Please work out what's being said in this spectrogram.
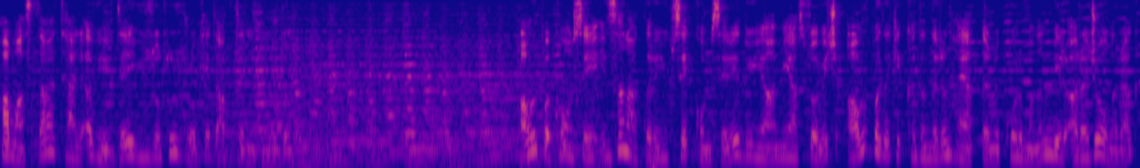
Hamas da Tel Aviv'de 130 roket attığını duyurdu. Avrupa Konseyi İnsan Hakları Yüksek Komiseri Dünya Miyasovic, Avrupa'daki kadınların hayatlarını korumanın bir aracı olarak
